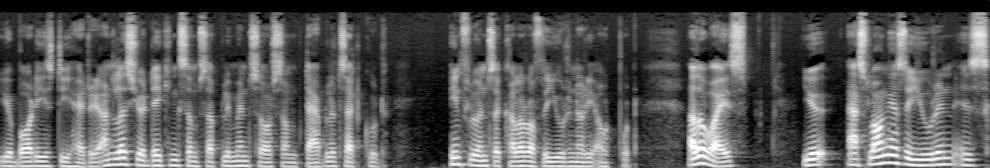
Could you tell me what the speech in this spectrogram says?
your body is dehydrated unless you're taking some supplements or some tablets that could influence the color of the urinary output. Otherwise, you as long as the urine is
